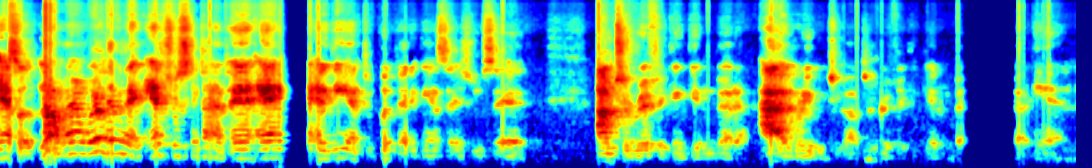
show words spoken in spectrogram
Yeah, so no, man, we're living in interesting times, and, and and again, to put that against, as you said, I'm terrific and getting better. I agree with you. I'm terrific and getting better, and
